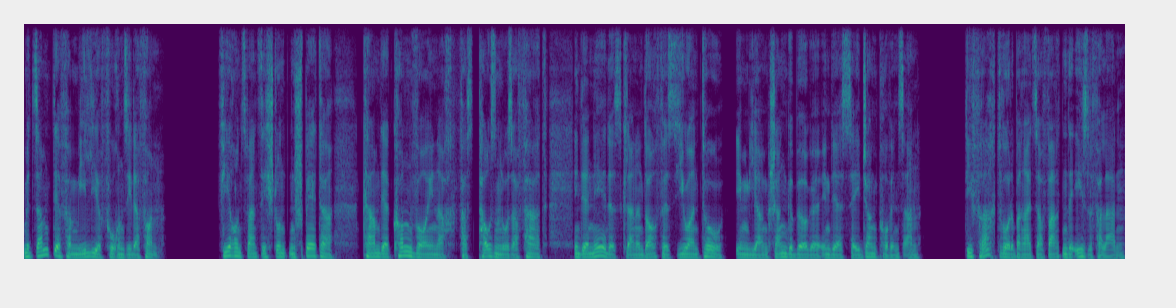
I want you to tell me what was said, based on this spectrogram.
Mitsamt der Familie fuhren sie davon. 24 Stunden später kam der Konvoi nach fast pausenloser Fahrt in der Nähe des kleinen Dorfes Yuantou im Yangshan-Gebirge in der Zhejiang-Provinz an. Die Fracht wurde bereits auf wartende Esel verladen.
